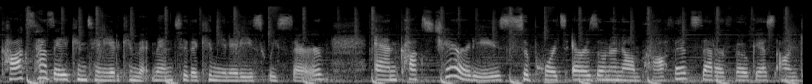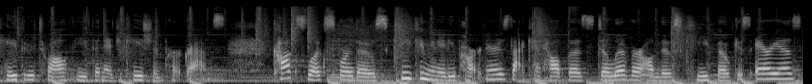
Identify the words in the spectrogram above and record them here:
Cox has a continued commitment to the communities we serve, and Cox Charities supports Arizona nonprofits that are focused on K 12 youth and education programs. Cox looks for those key community partners that can help us deliver on those key focus areas,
